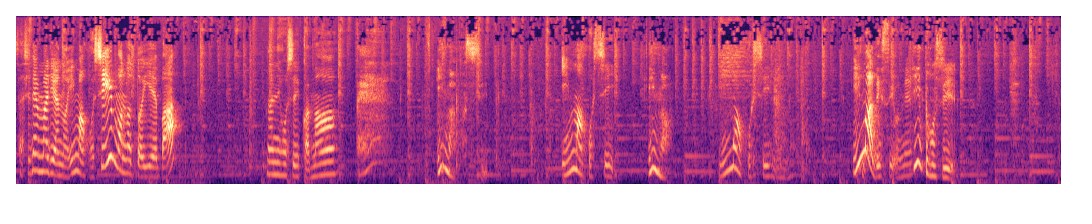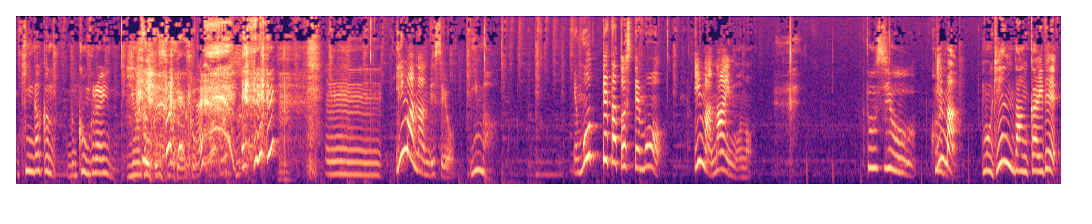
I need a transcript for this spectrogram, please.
差し出マリアの今欲しいものといえば？何欲しいかな？今欲しい。今欲しい。今。今欲しいもの今ですよね。ヒント欲しい。金額こんぐらい入学してるうーん今なんですよ。今？いや持ってたとしても今ないもの。どうしよう。今もう現段階で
